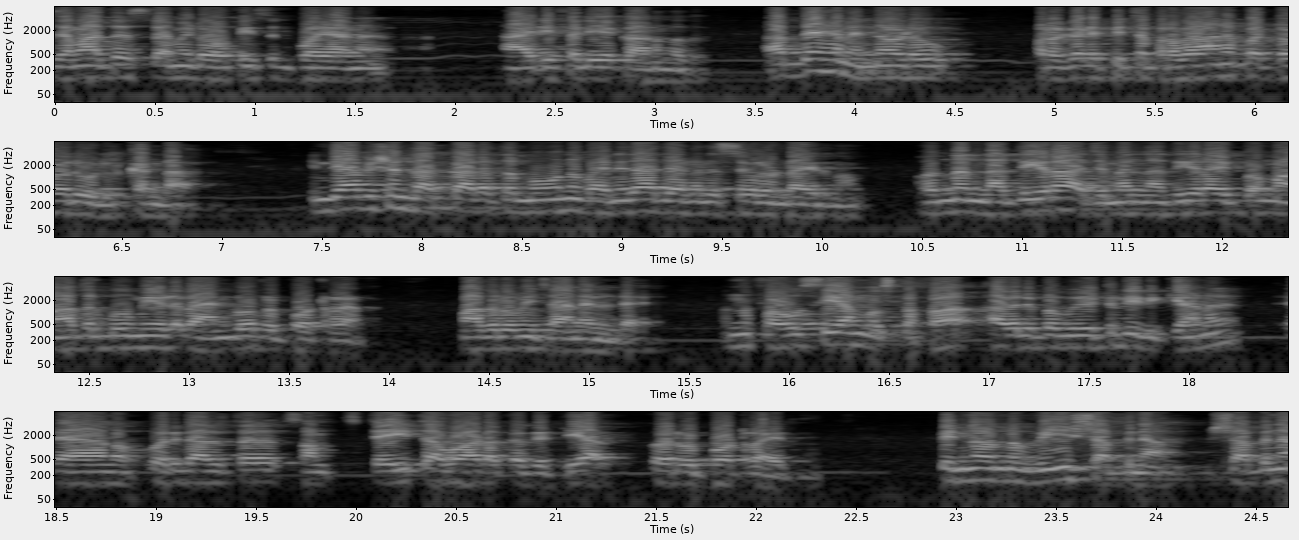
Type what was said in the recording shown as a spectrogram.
ജമാഅത്തെ ഇസ്ലാമിയുടെ ഓഫീസിൽ പോയാണ് ആരിഫ് അലിയെ കാണുന്നത്. അദ്ദേഹം എന്നോട് പ്രകടിപ്പിച്ച പ്രധാനപ്പെട്ട ഒരു ഉത്കണ്ഠ. ഇന്ത്യ വിഷനിൽ അക്കാലത്ത് മൂന്ന് വനിതാ ജേർണലിസ്റ്റുകൾ ഉണ്ടായിരുന്നു. ഒന്ന് നദീറ അജ്മൽ നദീറ ഇപ്പൊ മാതൃഭൂമിയുടെ ബാംഗ്ലൂർ റിപ്പോർട്ടറാണ് മാതൃഭൂമി ചാനലിന്റെ. ഒന്ന് ഫൗസിയ മുസ്തഫ അവരിപ്പോ വീട്ടിലിരിക്കാണ്. ഒരു കാലത്ത് സ്റ്റേറ്റ് അവാർഡൊക്കെ കിട്ടിയ ഒരു റിപ്പോർട്ടറായിരുന്നു. പിന്നെ ഒന്ന് വി ഷബ്ന ഷബ്ന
